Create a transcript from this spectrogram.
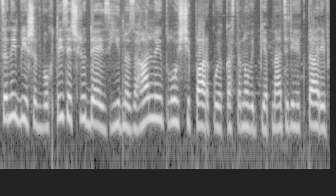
Це не більше двох тисяч людей згідно загальної площі парку, яка становить 15 гектарів.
